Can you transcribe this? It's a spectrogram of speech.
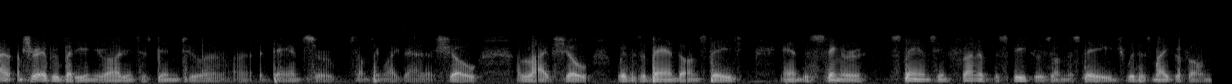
I'm sure everybody in your audience has been to a, a dance or something like that, a show, a live show, where there's a band on stage, and the singer stands in front of the speakers on the stage with his microphone,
